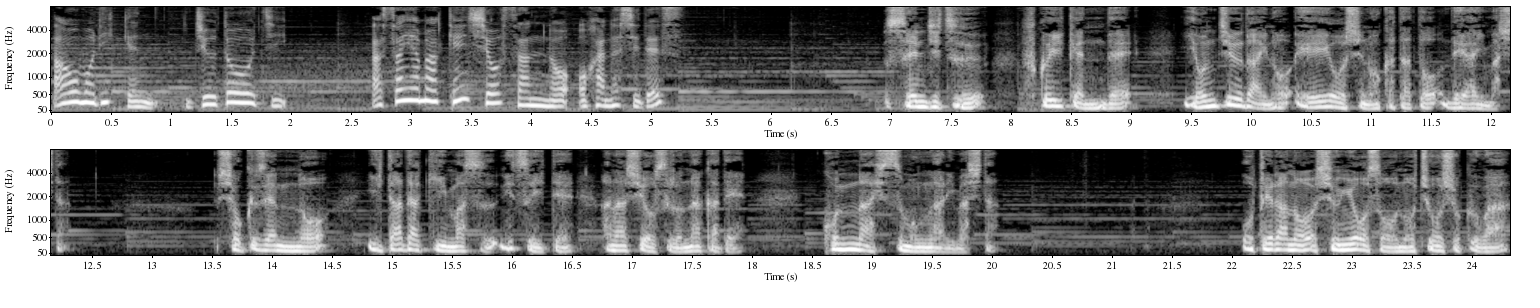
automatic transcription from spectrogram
青森県樹道寺浅山健昌さんのお話です。先日福井県で40代の栄養士の方と出会いました。食前の「いただきます」について話をする中でこんな質問がありました。お寺の修行僧の朝食は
